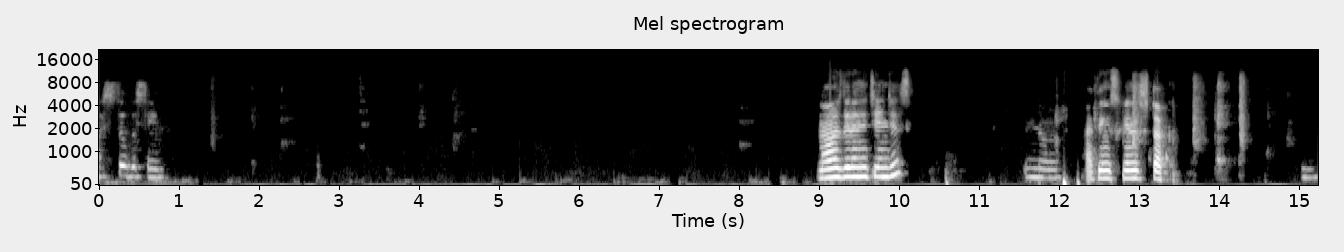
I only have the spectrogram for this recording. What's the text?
Uh, still the same. Now is there any changes? No. I think screen is stuck. Mm.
